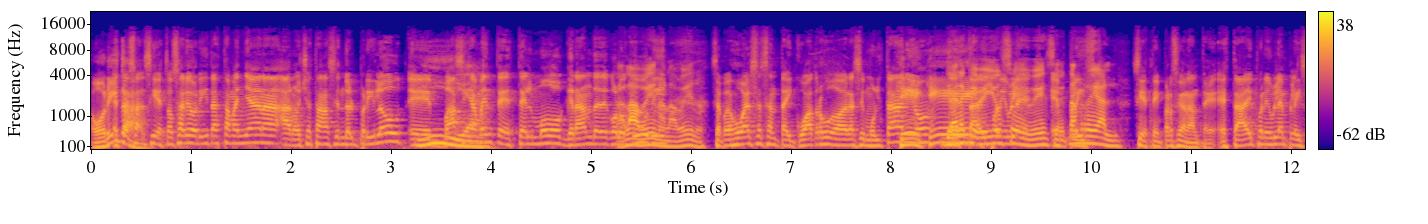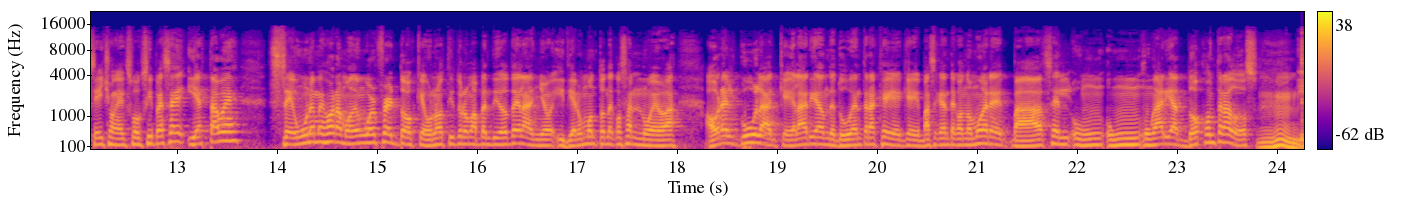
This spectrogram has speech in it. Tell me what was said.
¿Ahorita? Esto sa- sí, esto salió ahorita esta mañana. Anoche están haciendo el preload. Eh, Yeah. Básicamente, este es el modo grande de Call A of la Duty. vena, a la vena. Se pueden jugar 64 jugadores simultáneos. ¿Qué, qué? Ya le Está que bello disponible se ve, se en ve tan Play- real. Sí, está impresionante. Está disponible en PlayStation, Xbox y PC. Y esta vez se une mejor a Modern Warfare 2, que es uno de los títulos más vendidos del año. Y tiene un montón de cosas nuevas. Ahora el Gulag, que es el área donde tú entras, que, que básicamente cuando mueres, va a ser un, un- un área 2 contra 2. Y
